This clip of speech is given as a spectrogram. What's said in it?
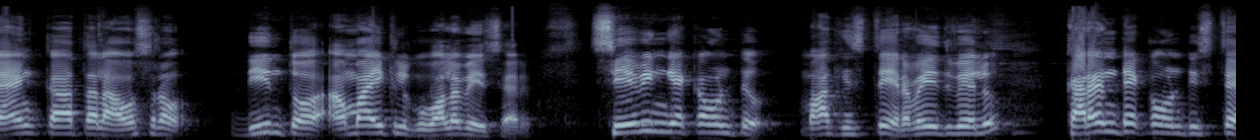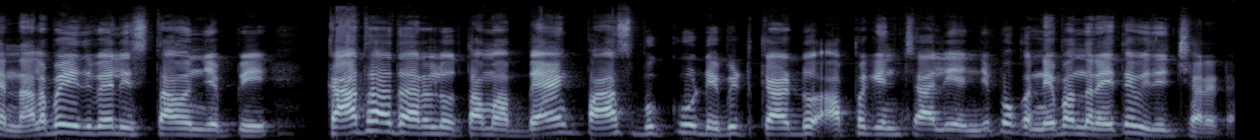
బ్యాంక్ ఖాతాల అవసరం దీంతో అమాయకులకు వల వేశారు. సేవింగ్ అకౌంట్ మాకు ఇస్తే ఇరవై ఐదు వేలు కరెంట్ అకౌంట్ ఇస్తే నలభై ఐదు వేలు ఇస్తామని చెప్పి ఖాతాదారులు తమ బ్యాంక్ పాస్బుక్ డెబిట్ కార్డు అప్పగించాలి అని చెప్పి ఒక నిబంధన అయితే విధించారట.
